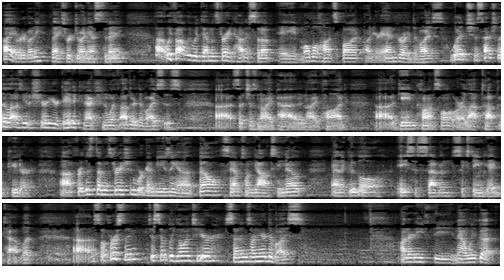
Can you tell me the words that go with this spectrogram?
Hi everybody, thanks for joining us today. Uh, we thought we would demonstrate how to set up a mobile hotspot on your Android device, which essentially allows you to share your data connection with other devices, uh, such as an iPad, an iPod, uh, a game console, or a laptop computer. Uh, for this demonstration, we're going to be using a Bell Samsung Galaxy Note and a Google Asus 7 16 gig tablet. Uh, so first thing, just simply go into your settings on your device. Underneath the, now we've got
